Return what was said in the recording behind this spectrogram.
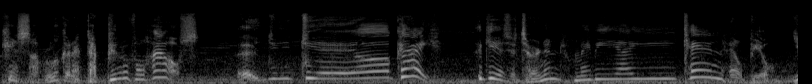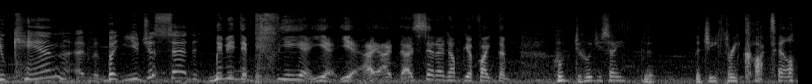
Can't stop looking at that beautiful house. Uh, yeah, okay. The gears are turning. Maybe I can help you. You can? Uh, but you just said. Maybe Yeah, yeah, yeah. I, I, I said I'd help you fight the. Who, who'd you say? The, the G3 cartel?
